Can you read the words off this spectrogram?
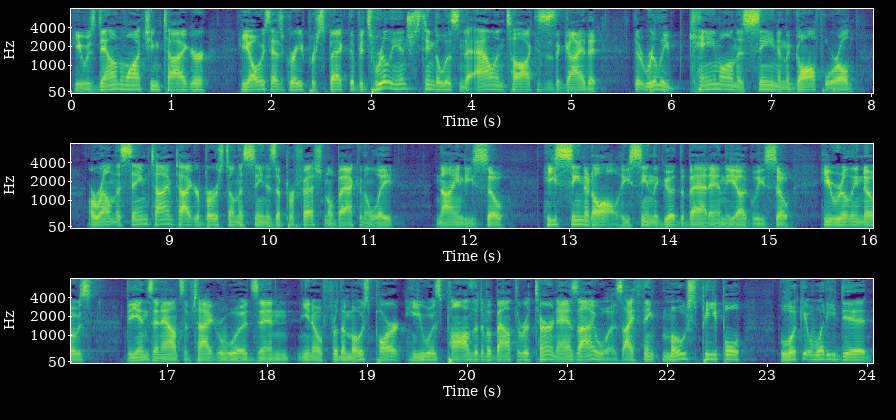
He was down watching Tiger. He always has great perspective. It's really interesting to listen to Alan talk. This is the guy that that really came on the scene in the golf world around the same time Tiger burst on the scene as a professional back in the late 90s. So he's seen it all. He's seen the good, the bad, and the ugly. So he really knows the ins and outs of Tiger Woods. And, you know, for the most part, he was positive about the return, as I was. I think most people look at what he did,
